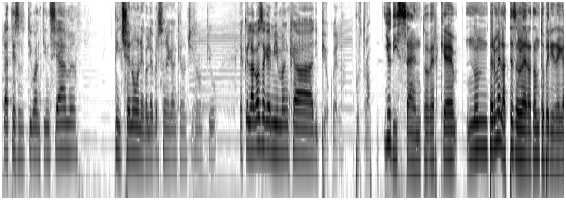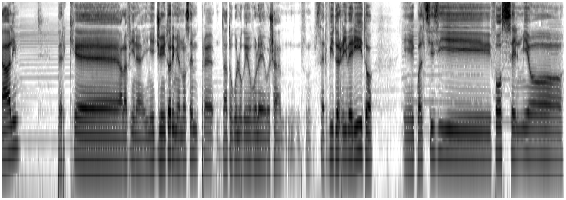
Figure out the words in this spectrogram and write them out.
l'attesa tutti quanti insieme, il cenone con le persone che anche non ci sono più. È quella cosa che mi manca di più, quella, purtroppo. Io dissento perché non- per me l'attesa non era tanto per i regali, perché alla fine i miei genitori mi hanno sempre dato quello che io volevo, cioè servito e riverito, e qualsiasi fosse il mio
